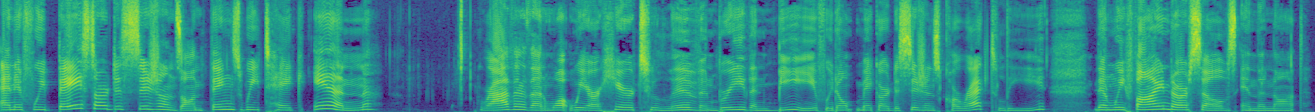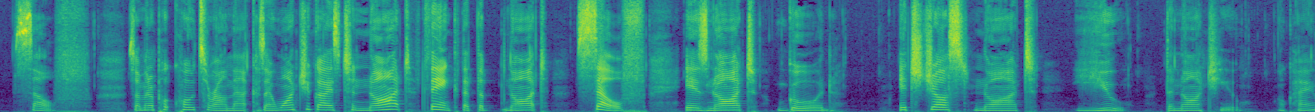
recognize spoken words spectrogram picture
And if we base our decisions on things we take in, rather than what we are here to live and breathe and be, if we don't make our decisions correctly, then we find ourselves in the not self. So I'm going to put quotes around that because I want you guys to not think that the not self is not good. It's just not you, the not you. Okay?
